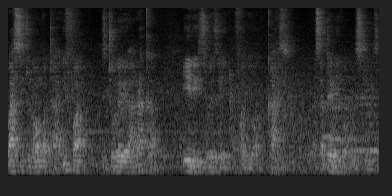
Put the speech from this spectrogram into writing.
basi tunaomba taarifa zitolewe haraka ili ziweze kufanyiwa kazi. Asanteni kwa kunisikiliza.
